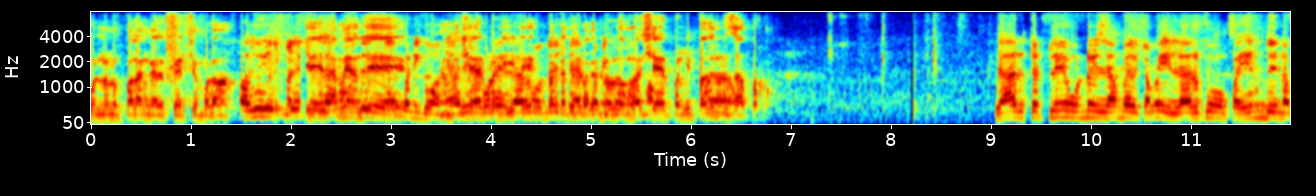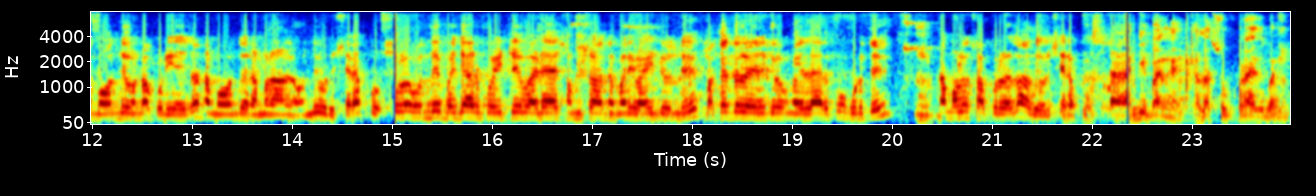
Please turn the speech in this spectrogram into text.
ஒன்னொன்னு பழங்கள் பேரிச்சம்பழம். அது இது எல்லாமே வந்து நம்ம ஷேர் பக்கத்து ஷேர் பக்கத்துல உள்ளவங்க பண்ணிக்குவாங்க ஷேர் பண்ணி பகிர்ந்து சாப்பிடுறோம். யார் தட்டுலையும் ஒன்றும் இல்லாமல் இருக்காம எல்லாருக்கும் பகிர்ந்து நம்ம வந்து உண்ணக்கூடியது தான் நம்ம வந்து ரமலானில் வந்து ஒரு சிறப்பு. இப்போ வந்து பஜார் போயிட்டு வடை சம்சா அந்த மாதிரி வாங்கிட்டு வந்து பக்கத்தில் இருக்கிறவங்க எல்லாருக்கும் கொடுத்து நம்மளும் சாப்பிட்றது தான் அது ஒரு சிறப்பு. கஞ்சி பாருங்க. நல்லா சூப்பரா இருக்கு பாருங்க.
